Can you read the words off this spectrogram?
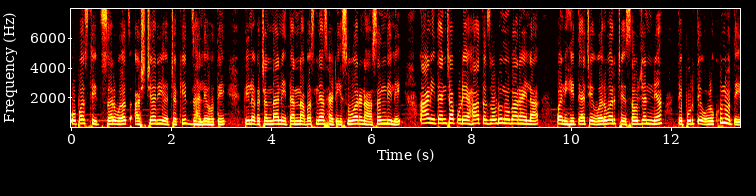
उपस्थित सर्वच आश्चर्यचकित झाले होते. तिलकचंदाने त्यांना बसण्यासाठी सुवर्ण आसन दिले आणि त्यांच्या पुढे हात जोडून उभा राहिला. पण हे त्याचे वरवरचे सौजन्य ते पुरते ओळखून होते.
